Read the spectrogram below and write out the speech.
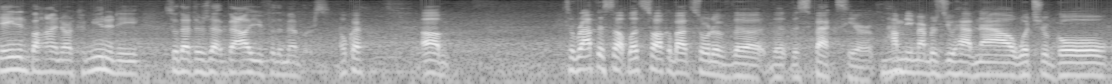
gated behind our community so that there's that value for the members. Okay. Um, to wrap this up, let's talk about sort of the, the, the specs here. Mm-hmm. How many members do you have now? What's your goal?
